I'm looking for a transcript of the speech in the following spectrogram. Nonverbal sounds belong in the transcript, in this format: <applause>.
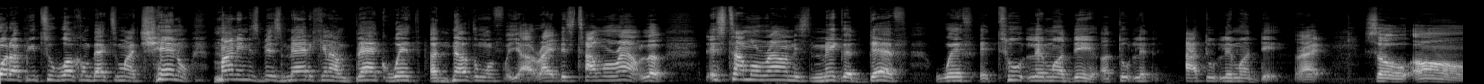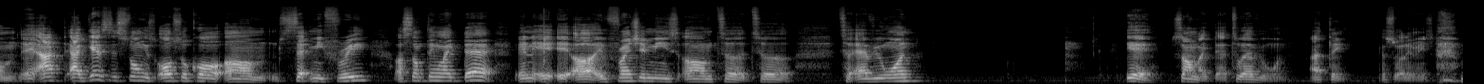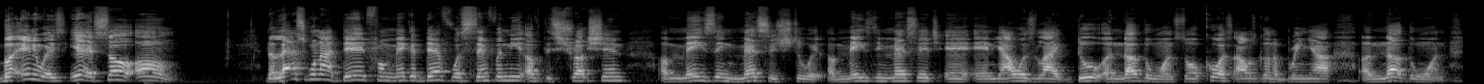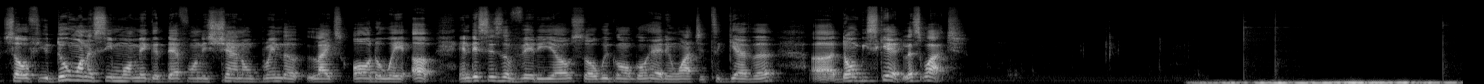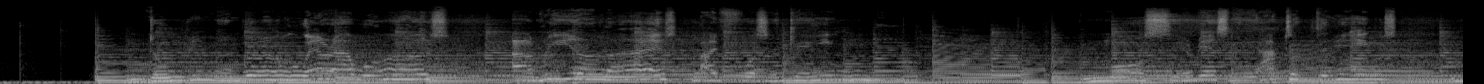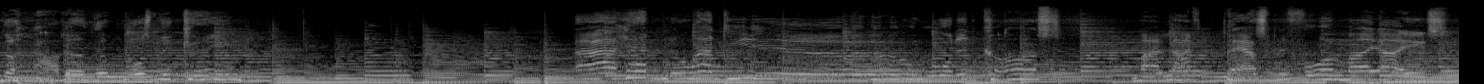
What up YouTube? Welcome back to my channel. My name is BizMatik and I'm back with another one for y'all, right? This time around. Look, this time around is Megadeth with a tout le monde, a tout le, a tout le monde, right? So, um, I, I guess this song is also called, um, Set Me Free or something like that. And it, it uh, in French it means, um, to, to, to everyone. Yeah, something like that, to everyone, I think. That's what it means. But anyways, yeah, so um the last one I did from Megadeth was Symphony of Destruction. Amazing message to it. Amazing message. And, and y'all was like, do another one. So, of course, I was going to bring y'all another one. So, if you do want to see more Megadeth on this channel, bring the likes all the way up. And this is a video, so we're going to go ahead and watch it together. Uh, don't be scared. Let's watch. Was a game. More seriously, I took things, the harder the rules became. I had no idea what it cost. My life passed before my eyes.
